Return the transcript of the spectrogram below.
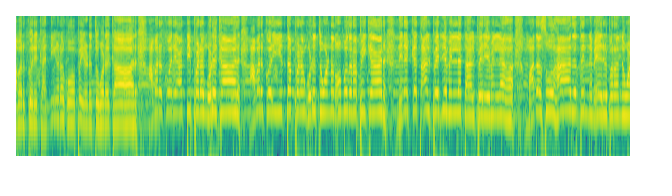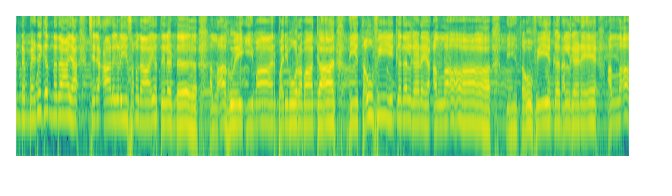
അവർക്കൊരു കന്നിയുടെ കോപ്പ എടുത്തു കൊടുക്കാൻ അവർക്കൊരു അത്തിപ്പഴം കൊടുക്കാൻ അവർക്കൊരു ഈത്തപ്പഴം കൊടുത്തുകൊണ്ട് നോമ്പ് തുറപ്പിക്കാൻ നിനക്ക് താല്പര്യമില്ല താല്പര്യമില്ല. മതസൗഹാർദ്ദത്തിന്റെ പേരിൽ പറഞ്ഞുകൊണ്ട് മെഴുകുന്നതായ ചില ആളുകൾ ഈ സമുദായത്തിലുണ്ട്. അള്ളാഹുവെ ഈമാൻ പരിപൂർണമാക്കാൻ നീ തൗഫീക്ക് നൽകണേ അല്ലാ. നീ തൗഫീക്ക് നൽകണേ അല്ലാ.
